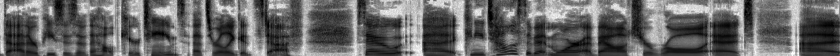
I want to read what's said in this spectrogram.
the other pieces of the healthcare team. So that's really good stuff. So, uh, can you tell us a bit more about your role at uh,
